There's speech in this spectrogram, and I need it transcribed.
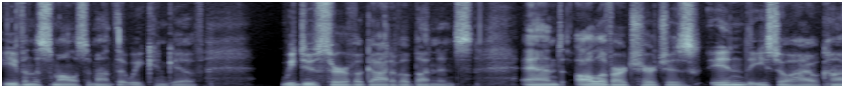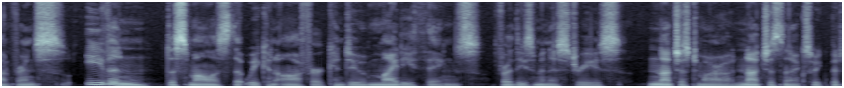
even the smallest amount that we can give. We do serve a God of abundance. And all of our churches in the East Ohio Conference, even the smallest that we can offer, can do mighty things for these ministries not just tomorrow, not just next week, but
